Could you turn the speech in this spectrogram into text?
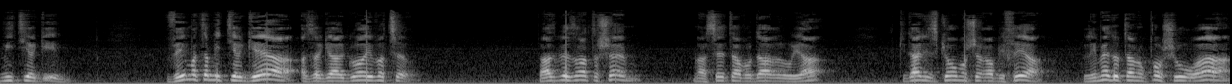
מתייגעים. ואם אתה מתייגע, אז הגעגוע ייווצר. ואז בעזרת השם נעשה את העבודה הראויה. כדאי לזכור מה שרבי חייא לימד אותנו פה שהוא ראה,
